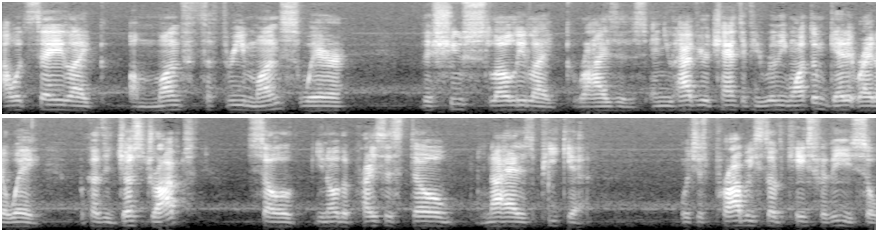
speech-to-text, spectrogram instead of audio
i would say like a month to three months where the shoe slowly like rises and you have your chance if you really want them get it right away because it just dropped so you know the price is still not at its peak yet which is probably still the case for these. So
